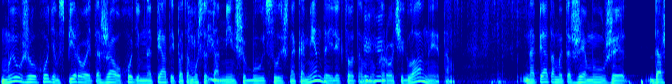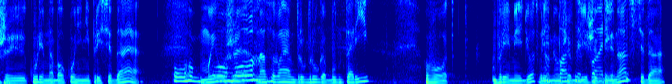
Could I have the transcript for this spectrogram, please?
Мы уже уходим с первого этажа, уходим на пятый, потому что там меньше будет слышно комменда или кто там, ну, короче, главные там. На пятом этаже мы уже даже курим на балконе, не приседая. Ого. Мы уже называем друг друга бунтари. Вот. Время идет, время уже Опасный ближе парень. к 12, да.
